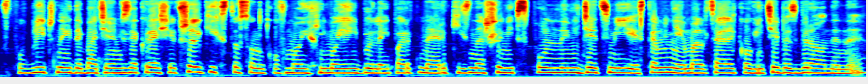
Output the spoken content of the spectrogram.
W publicznej debacie w zakresie wszelkich stosunków moich i mojej byłej partnerki z naszymi wspólnymi dziećmi jestem niemal całkowicie bezbronny.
